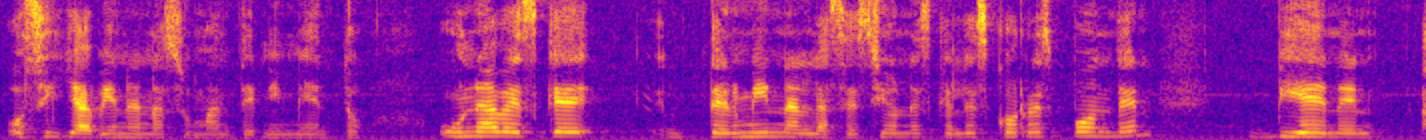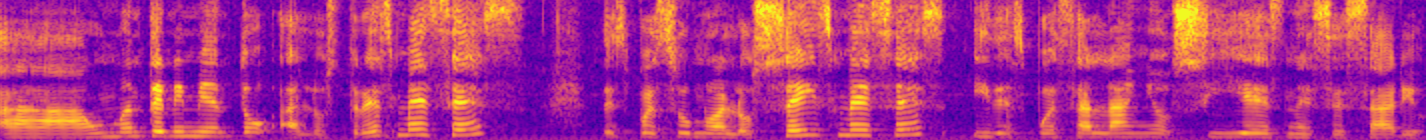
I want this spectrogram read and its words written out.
o si ya vienen a su mantenimiento. Una vez que terminan las sesiones que les corresponden, vienen a un mantenimiento a los tres meses después uno a los seis meses y después al año si es necesario.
